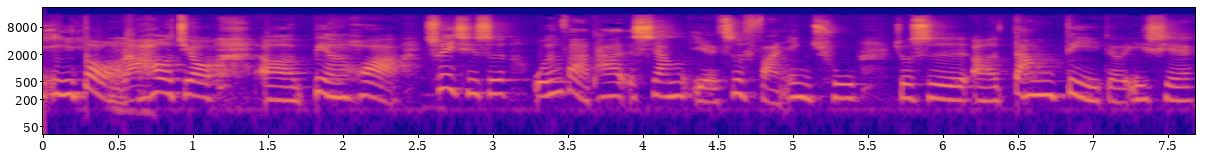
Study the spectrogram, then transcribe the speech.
移动，然后就呃变化。所以其实文法它相也是反映出就是呃当地的一些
